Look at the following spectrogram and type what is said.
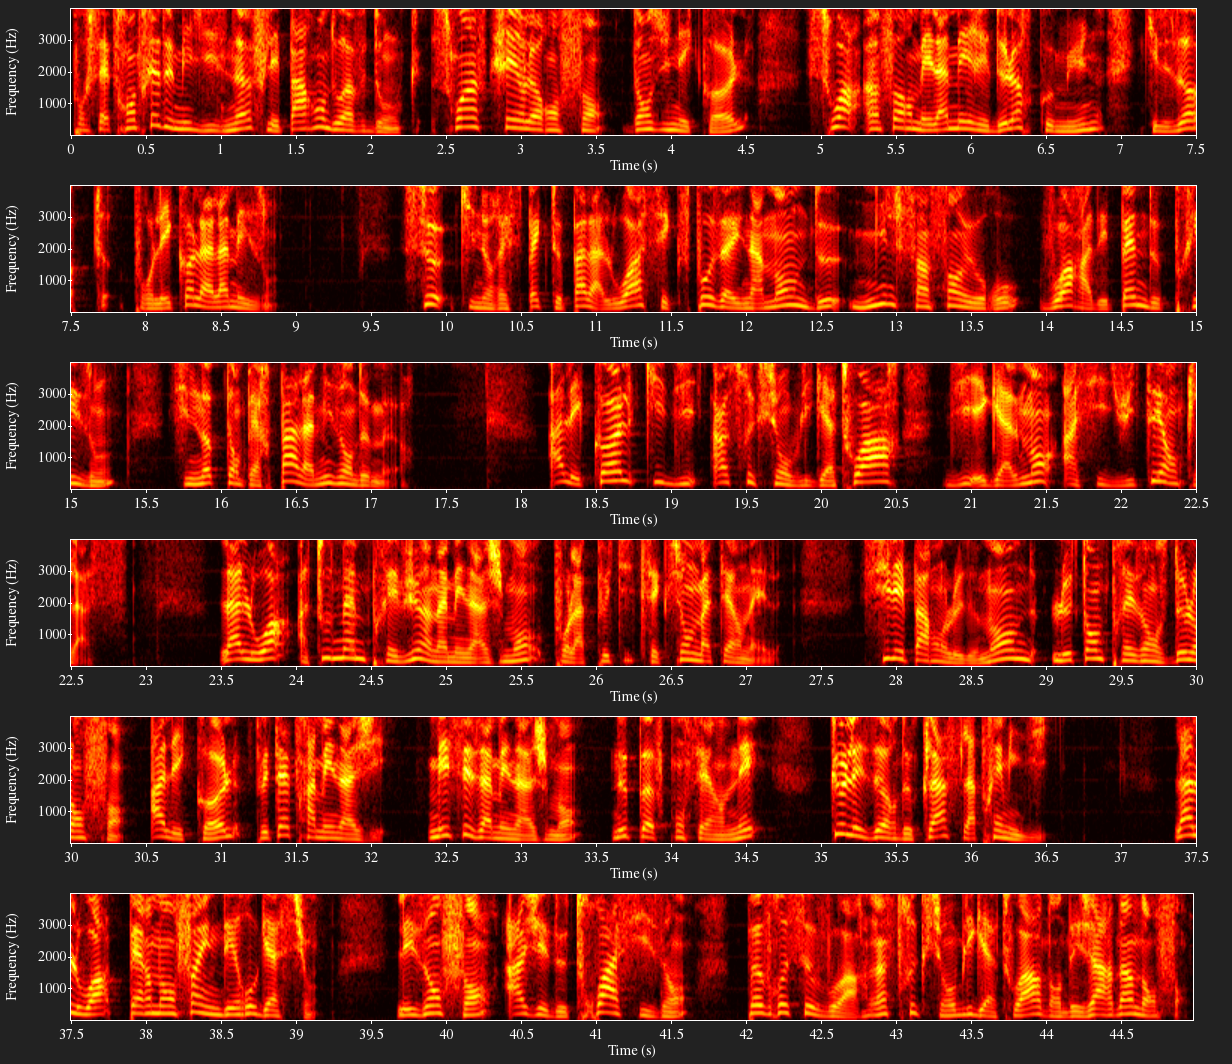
Pour cette rentrée 2019, les parents doivent donc soit inscrire leur enfant dans une école, soit informer la mairie de leur commune qu'ils optent pour l'école à la maison. Ceux qui ne respectent pas la loi s'exposent à une amende de 1500 euros, voire à des peines de prison, s'ils n'obtempèrent pas à la mise en demeure. À l'école, qui dit instruction obligatoire, dit également assiduité en classe. La loi a tout de même prévu un aménagement pour la petite section maternelle. Si les parents le demandent, le temps de présence de l'enfant à l'école peut être aménagé. Mais ces aménagements ne peuvent concerner que les heures de classe l'après-midi. La loi permet enfin une dérogation les enfants âgés de 3 à 6 ans peuvent recevoir l'instruction obligatoire dans des jardins d'enfants.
